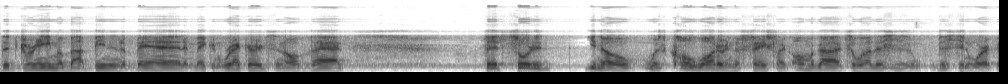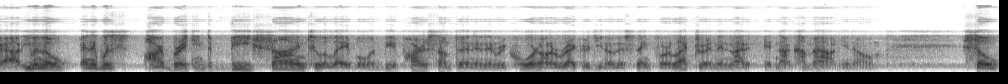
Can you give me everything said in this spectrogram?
the dream about being in a band and making records and all that. That sort of, you know, was cold water in the face. Like, oh my God, so well, this isn't, this didn't work out. Even though, and it was heartbreaking to be signed to a label and be a part of something and then record on a record, you know, this thing for Elektra and then not it not come out, you know. So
